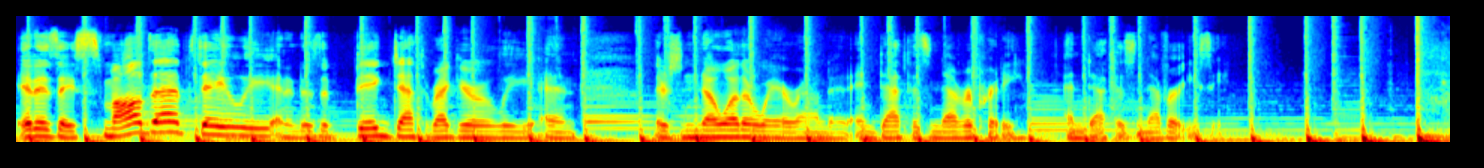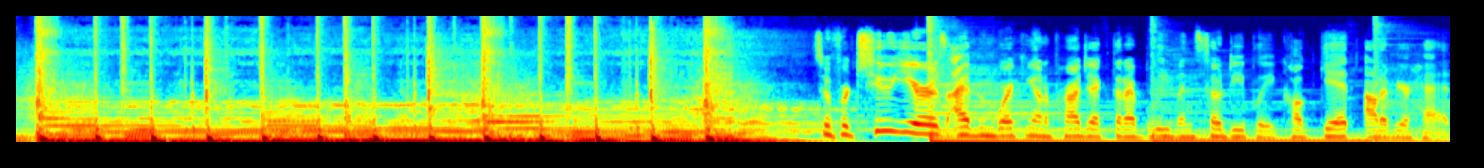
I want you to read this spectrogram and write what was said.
it is a small death daily and it is a big death regularly, and there's no other way around it. And death is never pretty, and death is never easy. So, for two years, I've been working on a project that I believe in so deeply called Get Out of Your Head.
